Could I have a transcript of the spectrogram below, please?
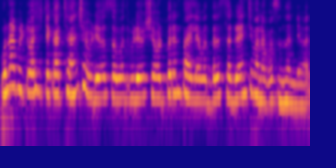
पुन्हा भेटू अशाच एका छानशा व्हिडिओसोबत व्हिडिओ शेवटपर्यंत पाहिल्याबद्दल सगळ्यांचे मनापासून धन्यवाद.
